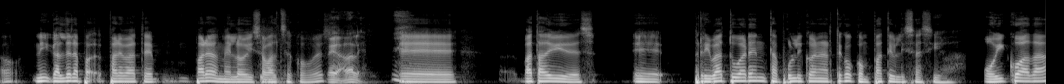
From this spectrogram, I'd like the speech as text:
Oh, Ni galdera pa- pare bat, eh, pare bat meloi zabaltzeko, ez? venga, dale. E, bat adibidez, e, pribatuaren eta publikoaren arteko kompatibilizazioa. Ohikoa da,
